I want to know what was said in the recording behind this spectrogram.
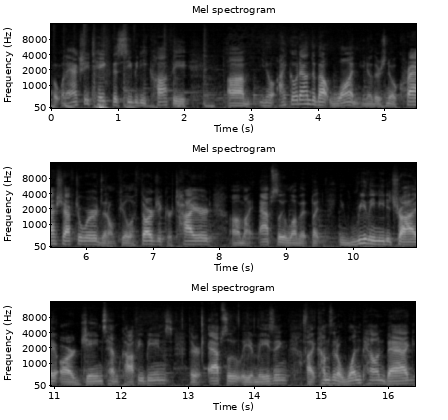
But when I actually take this CBD coffee, um, you know, I go down to about one. You know, there's no crash afterwards. I don't feel lethargic or tired. Um, I absolutely love it. But you really need to try our Jane's Hemp coffee beans. They're absolutely amazing. Uh, it comes in a one pound bag.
